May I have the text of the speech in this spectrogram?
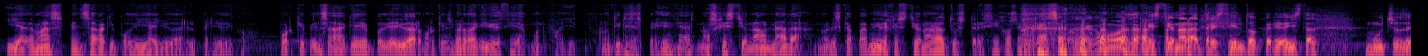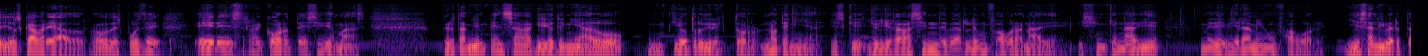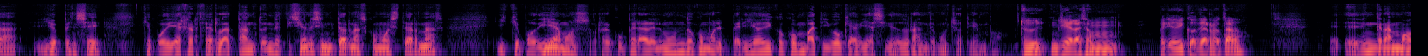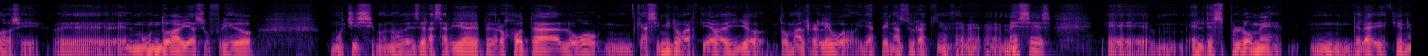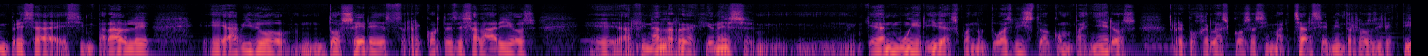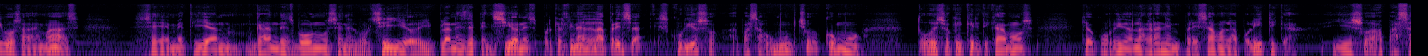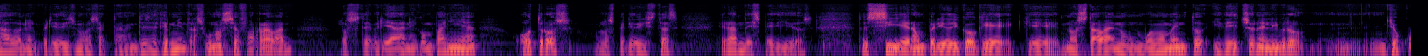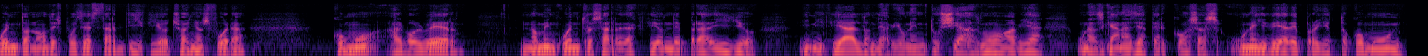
y además pensaba que podía ayudar el periódico. ¿Por qué pensaba que podía ayudar? Porque es verdad que yo decía, bueno, oye, tú no tienes experiencia, no has gestionado nada, no eres capaz ni de gestionar a tus tres hijos en casa. ¿cómo vas a gestionar a 300 periodistas, muchos de ellos cabreados, ¿no? después de eres, recortes y demás? Pero también pensaba que yo tenía algo que otro director no tenía, y es que yo llegaba sin deberle un favor a nadie y sin que nadie me debiera a mí un favor. Y esa libertad yo pensé que podía ejercerla tanto en decisiones internas como externas y que podíamos recuperar el mundo como el periódico combativo que había sido durante mucho tiempo. ¿Tú llegas a un periódico derrotado? En gran modo, sí. Eh, el mundo había sufrido muchísimo, ¿no? Desde la salida de Pedro J, luego mm, Casimiro García Vadillo toma el relevo y apenas dura 15 me- meses. Eh, el desplome mm, de la edición impresa es imparable. Eh, ha habido dos seres, recortes de salarios. Eh, al final las redacciones mm, quedan muy heridas cuando tú has visto a compañeros recoger las cosas y marcharse, mientras los directivos además se metían grandes bonus en el bolsillo y planes de pensiones, porque al final en la prensa es curioso, ha pasado mucho como todo eso que criticamos que ha ocurrido en la gran empresa o en la política. Y eso ha pasado en el periodismo exactamente. Es decir, mientras unos se forraban, los Cebrián y compañía, otros, los periodistas, eran despedidos. Entonces sí, era un periódico que, que no estaba en un buen momento y de hecho en el libro mm, yo cuento, ¿no? Después de estar 18 años fuera, cómo al volver no me encuentro esa redacción de Pradillo inicial donde había un entusiasmo, había unas ganas de hacer cosas, una idea de proyecto común.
